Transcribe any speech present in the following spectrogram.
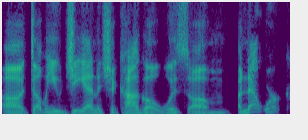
uh, WGN in Chicago was um a network,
